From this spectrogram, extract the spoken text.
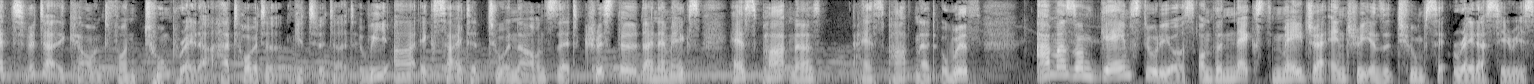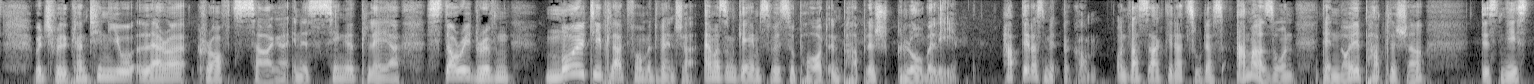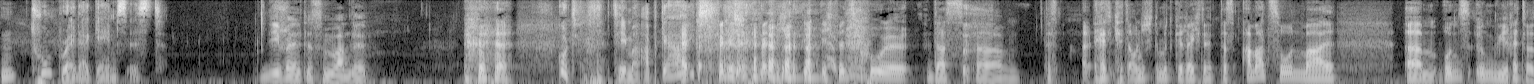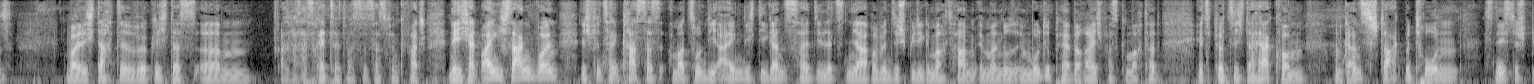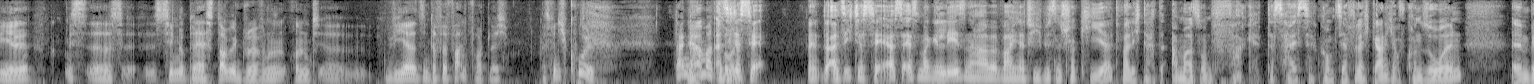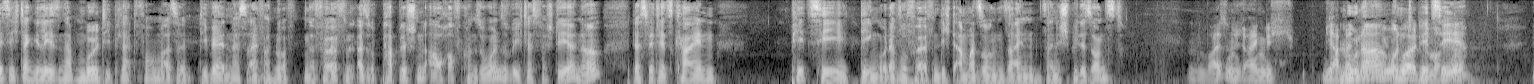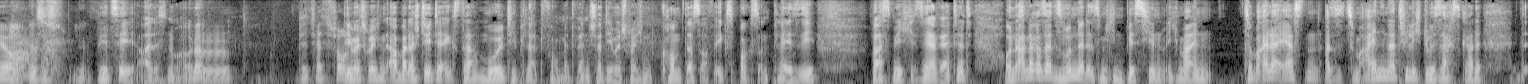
Der Twitter-Account von Tomb Raider hat heute getwittert. We are excited to announce that Crystal Dynamics has partnered, has partnered with Amazon Game Studios on the next major entry in the Tomb Raider series, which will continue Lara Croft's saga in a single-player, story-driven, multi-platform adventure. Amazon Games will support and publish globally. Habt ihr das mitbekommen? Und was sagt ihr dazu, dass Amazon der neue Publisher des nächsten Tomb Raider Games ist? Die Welt ist im Wandel. Gut, Thema abgehakt. Find ich find ich, ich finde es cool, dass, ähm, das hätte ich jetzt auch nicht damit gerechnet, dass Amazon mal ähm, uns irgendwie rettet. Weil ich dachte wirklich, dass ähm, also was heißt rettet? Was ist das für ein Quatsch? Nee, ich hätte eigentlich sagen wollen, ich finde es halt krass, dass Amazon, die eigentlich die ganze Zeit, die letzten Jahre, wenn sie Spiele gemacht haben, immer nur im Multiplayer-Bereich was gemacht hat, jetzt plötzlich daherkommen und ganz stark betonen, das nächste Spiel ist äh, Singleplayer Story-driven und äh, wir sind dafür verantwortlich. Das finde ich cool. Danke, ja, Amazon. Als ich das der als ich das zuerst erstmal gelesen habe, war ich natürlich ein bisschen schockiert, weil ich dachte, Amazon, fuck, das heißt, da kommt es ja vielleicht gar nicht auf Konsolen, ähm, bis ich dann gelesen habe, Multiplattform, also die werden das einfach nur ne, veröffentlichen, also publishen, auch auf Konsolen, so wie ich das verstehe, ne? Das wird jetzt kein PC-Ding oder wo veröffentlicht Amazon sein, seine Spiele sonst? Weiß ich nicht, eigentlich. Die haben Luna und World PC? Gemacht, ja. ja, das ist PC alles nur, oder? Mhm. Bis jetzt schon. Dementsprechend, aber da steht ja extra Multiplattform-Adventure. Dementsprechend kommt das auf Xbox und PlayStation, was mich sehr rettet. Und andererseits wundert es mich ein bisschen. Ich meine, zum allerersten, also zum einen natürlich, du sagst gerade,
